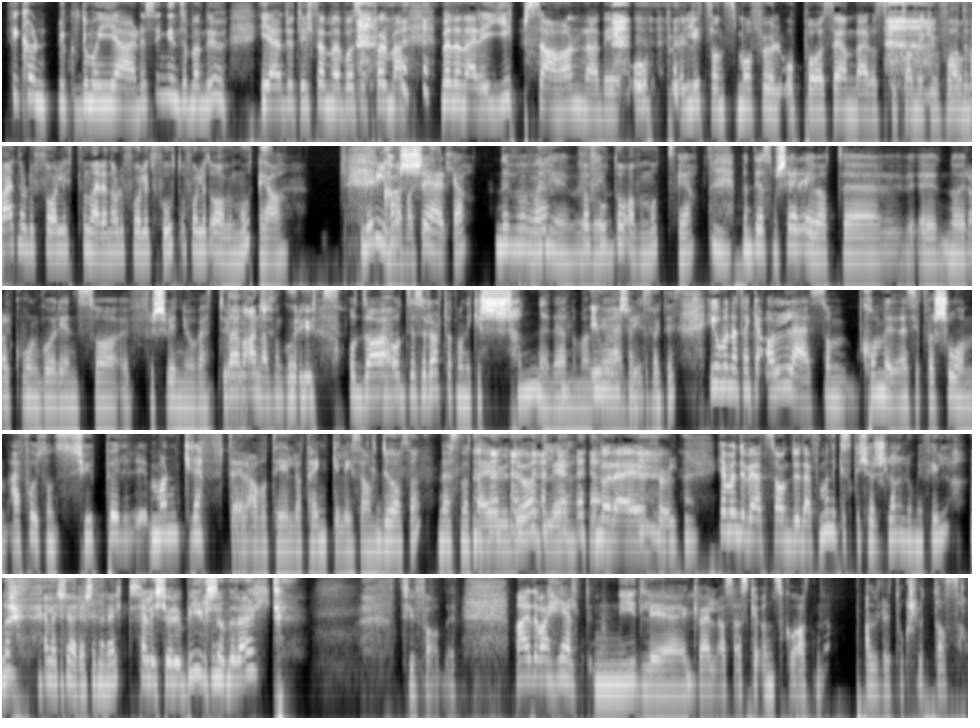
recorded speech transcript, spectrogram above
Vi kan, du må gjerne synge til meg nå. I du tilstand, men jeg bare så for meg med den der gipsa handa di opp, litt sånn småfull, opp på scenen der og skulle ta Og du mikrofonen. vet når du får litt, sånn når du får litt fot og får litt overmot. Ja. Det rimer Hva faktisk. skjer? Ja, det var veldig Ja, fra fot og overmot. Ja. Men det som skjer, er jo at uh, når alkoholen går inn, så forsvinner jo vettet Det er noe annet som går ut. Og, da, og det er så rart at man ikke skjønner det når man Jo, er jeg skjønte faktisk. Jo, men jeg tenker alle som kommer i den situasjonen Jeg får jo sånn supermannkrefter av og til og tenker liksom Du også? nesten at jeg er udødelig når jeg er full. Ja, men du vet sånn, du, derfor man ikke skal kjøre slalåm i fylla. Eller kjøre generelt? Eller kjøre bil generelt. Fy fader. Nei, det var helt nydelig kveld. Altså, jeg skulle ønske at den aldri tok slutt, altså.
